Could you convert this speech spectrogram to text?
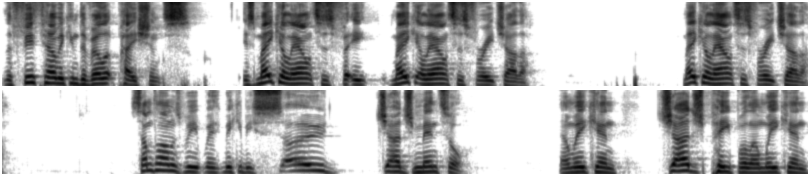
The fifth, how we can develop patience, is make allowances for, e- make allowances for each other. Make allowances for each other. Sometimes we, we, we can be so judgmental and we can judge people and we can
